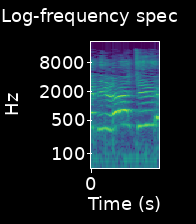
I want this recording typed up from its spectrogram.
Fibulature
